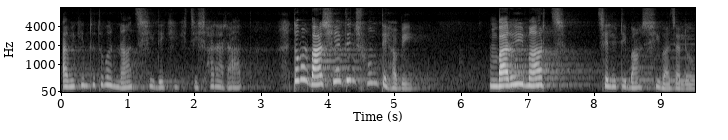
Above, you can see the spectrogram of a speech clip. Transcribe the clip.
আমি কিন্তু তোমার নাচই দেখে গেছি সারা রাত। তোমার বাঁশি একদিন শুনতে হবে। বারোই মার্চ ছেলেটি বাঁশি বাজালো।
